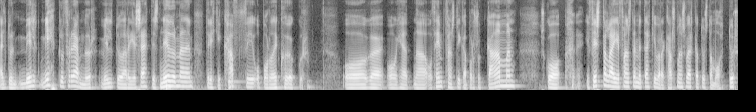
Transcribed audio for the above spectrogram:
Heldur miklu fremur vildu þar að ég settist niður með þeim drikki kaffi og borðaði kökur. Og, eh, og hérna og þeim fannst líka bara svo gaman sko, í fyrsta lagi fannst þeim þetta ekki vera kallmannsverk að dusta mottur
